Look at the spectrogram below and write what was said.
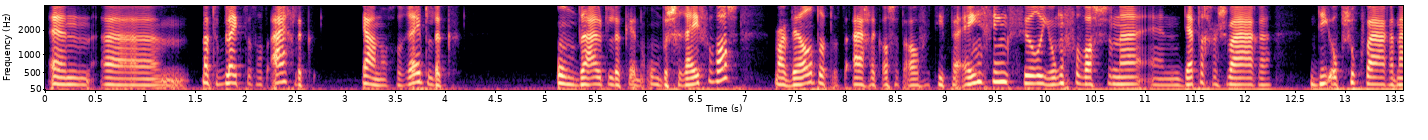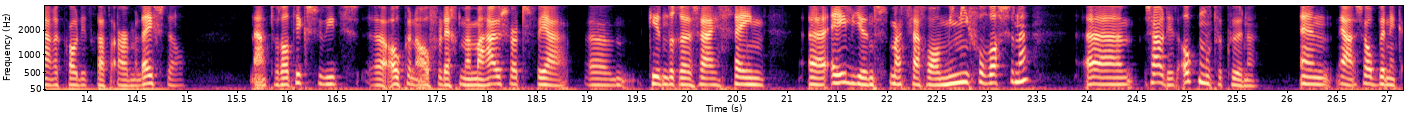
En um, nou, toen bleek dat dat eigenlijk ja, nog redelijk onduidelijk en onbeschreven was. Maar wel dat het eigenlijk als het over type 1 ging, veel jongvolwassenen en dertigers waren die op zoek waren naar een koolhydraatarme leefstijl. Nou, toen had ik zoiets, uh, ook een overleg met mijn huisarts. Van ja, um, kinderen zijn geen uh, aliens, maar het zijn gewoon mini-volwassenen. Um, zou dit ook moeten kunnen? En ja, zo ben ik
